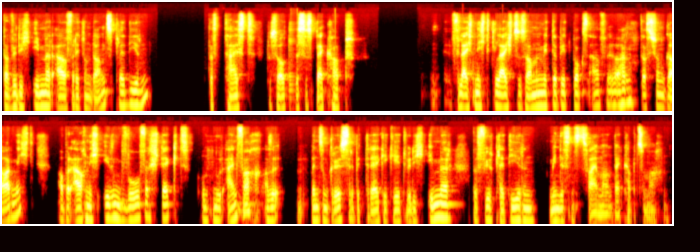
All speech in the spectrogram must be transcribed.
da würde ich immer auf Redundanz plädieren. Das heißt, du solltest das Backup vielleicht nicht gleich zusammen mit der Bitbox aufbewahren, das schon gar nicht, aber auch nicht irgendwo versteckt und nur einfach. Also wenn es um größere Beträge geht, würde ich immer dafür plädieren, mindestens zweimal ein Backup zu machen.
